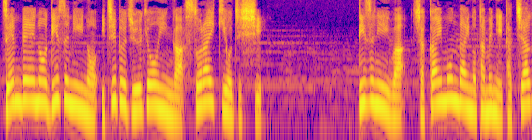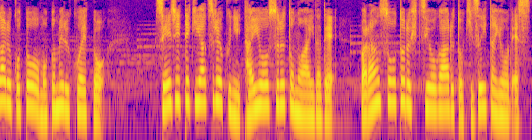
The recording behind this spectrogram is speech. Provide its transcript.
全米のディズニーの一部従業員がストライキを実施。ディズニーは社会問題のために立ち上がることを求める声と、政治的圧力に対応するとの間でバランスを取る必要があると気づいたようです。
